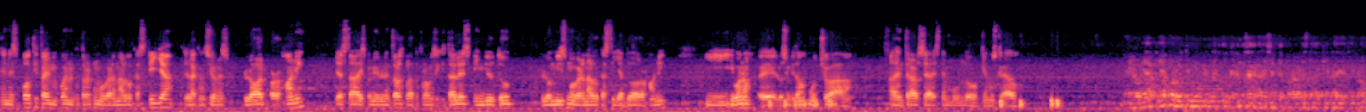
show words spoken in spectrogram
en Spotify me pueden encontrar como Bernardo Castilla. La canción es Blood or Honey. Ya está disponible en todas las plataformas digitales. En YouTube, lo mismo Bernardo Castilla, Blood or Honey. Y, bueno, eh, los invitamos mucho a, adentrarse a este mundo que hemos creado. Pero ya, por último, Bernardo, queremos agradecerte por haber estado aquí en Radio T-Rock.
